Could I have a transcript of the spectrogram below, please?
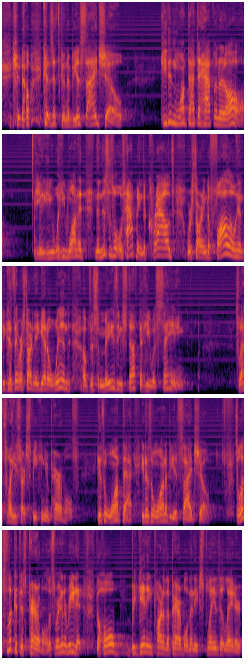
you know, because it's going to be a sideshow. He didn't want that to happen at all. He, he, he, wanted, and this is what was happening. The crowds were starting to follow him because they were starting to get a wind of this amazing stuff that he was saying. So that's why he starts speaking in parables. He doesn't want that. He doesn't want to be a sideshow. So let's look at this parable. We're going to read it, the whole beginning part of the parable, and then he explains it later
